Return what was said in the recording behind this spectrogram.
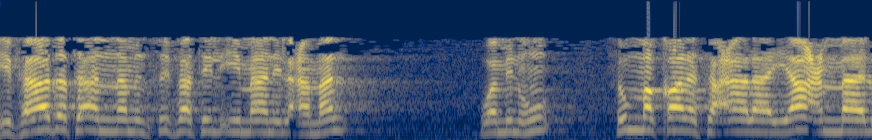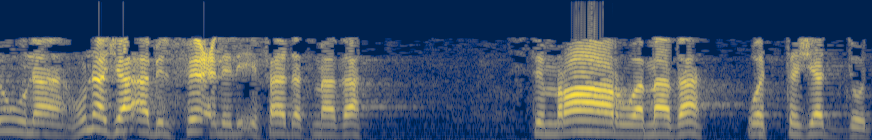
إفادة أن من صفة الإيمان العمل ومنه ثم قال تعالى يعملون هنا جاء بالفعل لإفادة ماذا؟ استمرار وماذا؟ والتجدد.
